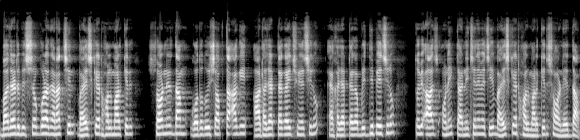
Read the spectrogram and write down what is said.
বাজারের বিশেষজ্ঞরা জানাচ্ছেন, বাইশ ক্যারেট হলমার্কের স্বর্ণের দাম গত দুই সপ্তাহ আগে আট হাজার টাকায় ছুঁয়েছিল, এক হাজার টাকা বৃদ্ধি পেয়েছিল তবে আজ অনেকটা নিচে নেমেছে বাইশ ক্যারেট হলমার্কের স্বর্ণের দাম।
